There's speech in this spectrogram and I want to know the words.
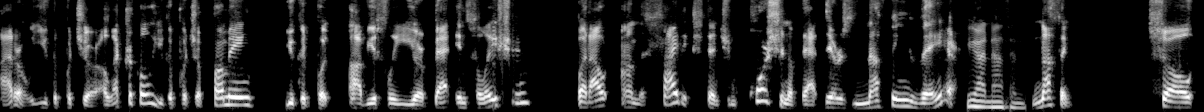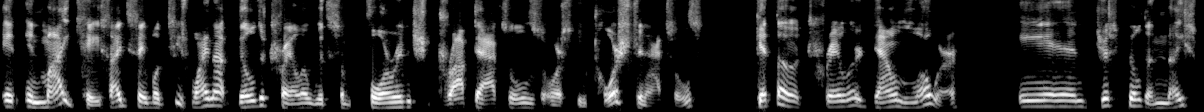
I don't know, you could put your electrical, you could put your plumbing, you could put obviously your batt insulation, but out on the side extension portion of that, there's nothing there. You got nothing. Nothing. So in, in my case, I'd say, well, geez, why not build a trailer with some four inch dropped axles or some torsion axles, get the trailer down lower, and just build a nice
